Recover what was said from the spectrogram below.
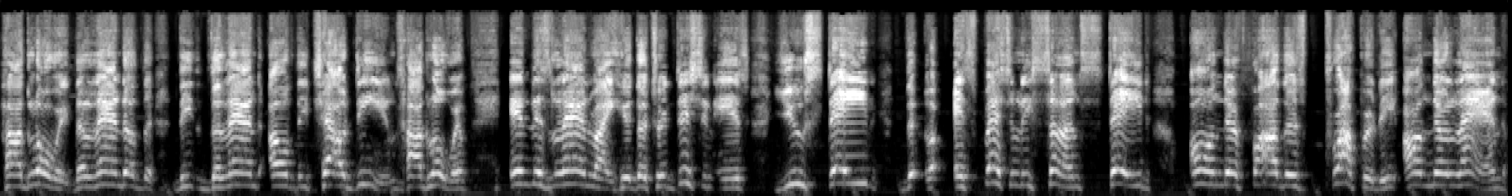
how glory the land of the, the the land of the Chaldeans how glory in this land right here the tradition is you stayed the, uh, especially sons stayed on their father's property on their land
